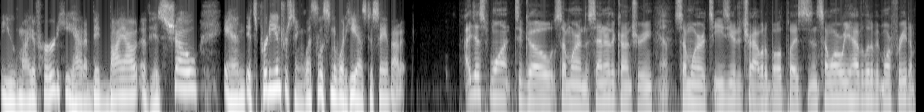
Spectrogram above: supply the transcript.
You might have heard he had a big buyout of his show, and it's pretty interesting. Let's listen to what he has to say about it. I just want to go somewhere in the center of the country, yep. somewhere it's easier to travel to both places, and somewhere where you have a little bit more freedom.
